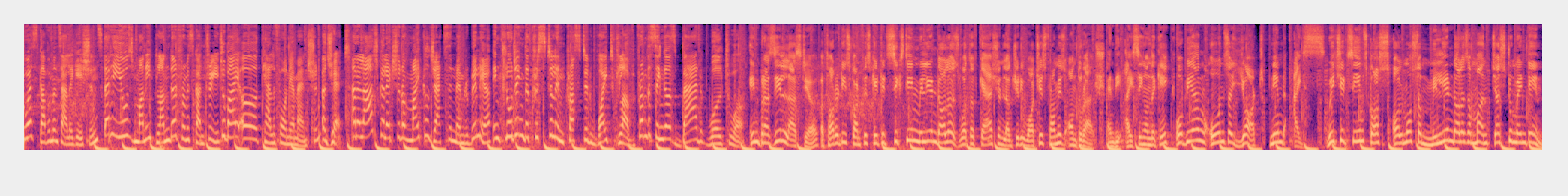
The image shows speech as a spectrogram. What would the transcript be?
US government's allegations that he used money plundered from his country to buy a California mansion, a jet, and a large collection of Michael Jackson memorabilia, including the crystal encrusted white glove from the singer's Bad World Tour. In Brazil last year, authorities confiscated $16 million worth of cash and luxury watches from his entourage. And the icing on the cake? Obiang owns a yacht named Ice, which it seems costs almost a million dollars a month just to maintain.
